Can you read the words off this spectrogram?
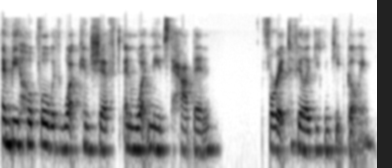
and be hopeful with what can shift and what needs to happen for it to feel like you can keep going.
